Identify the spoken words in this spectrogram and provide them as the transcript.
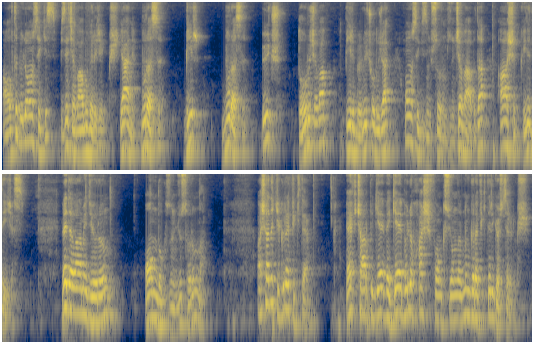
6 bölü 18 bize cevabı verecekmiş. Yani burası 1 burası 3 doğru cevap 1 bölü 3 olacak. 18. sorumuzun cevabı da A şıkkıydı diyeceğiz. Ve devam ediyorum 19. sorumla. Aşağıdaki grafikte f çarpı g ve g bölü h fonksiyonlarının grafikleri gösterilmiş.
